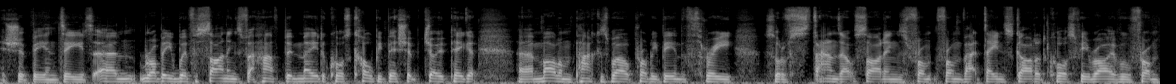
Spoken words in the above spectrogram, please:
It should be indeed. And Robbie, with the signings that have been made, of course, Colby Bishop, Joe Pigott, uh, Marlon Pack as well, probably being the three sort of standout signings from, from that Dane Scarlett, of course, the arrival from,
